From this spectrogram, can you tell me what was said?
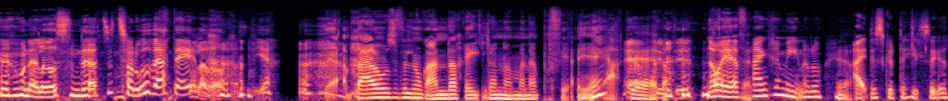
Hun er allerede sådan der, så tager du ud hver dag eller hvad? Ja. Ja, der er jo selvfølgelig nogle andre regler, når man er på ferie, ikke? Ja, det er, ja, det, er det. Nå ja, Frankrig mener du? Ja. Ej, det skal da helt sikkert.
